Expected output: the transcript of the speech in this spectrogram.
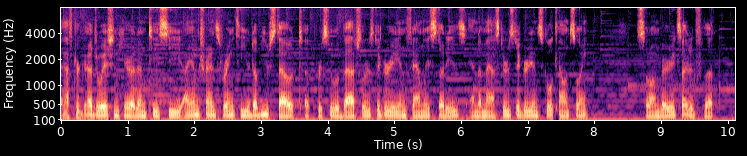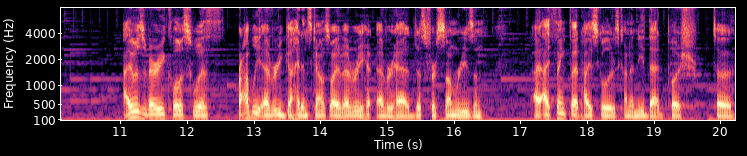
After graduation here at NTC, I am transferring to UW Stout to pursue a bachelor's degree in family studies and a master's degree in school counseling. So I'm very excited for that. I was very close with probably every guidance counselor I've ever ever had, just for some reason. I, I think that high schoolers kind of need that push to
